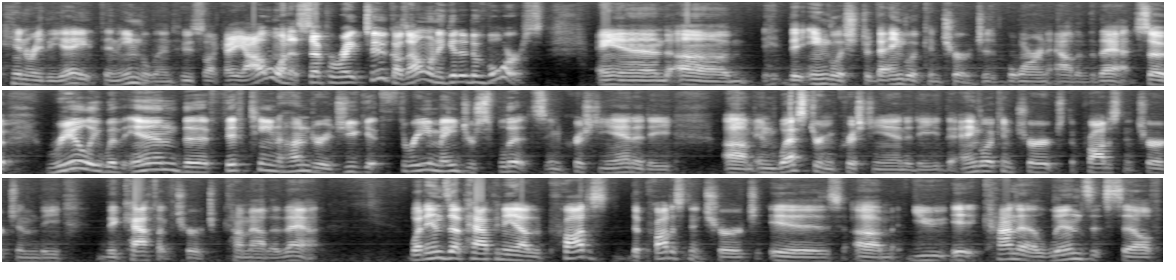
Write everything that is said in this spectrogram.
Henry VIII in England, who's like, "Hey, I want to separate too because I want to get a divorce." And um, the English, the Anglican Church is born out of that. So really, within the 1500s, you get three major splits in Christianity. Um, in Western Christianity, the Anglican Church, the Protestant Church, and the the Catholic Church come out of that what ends up happening out of the Protestant, the Protestant church is um, you it kind of lends itself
